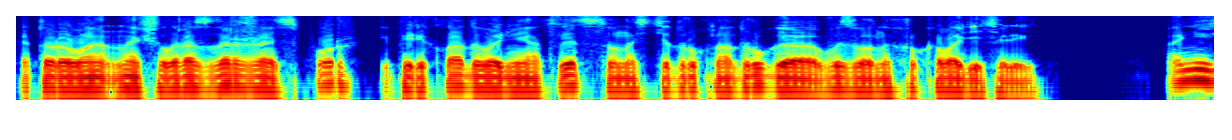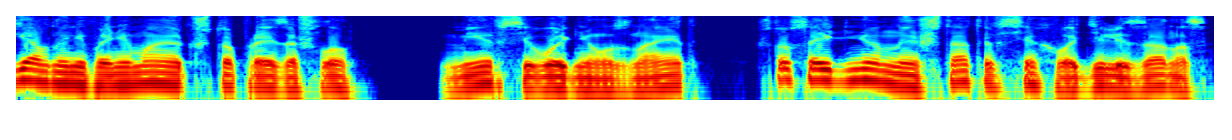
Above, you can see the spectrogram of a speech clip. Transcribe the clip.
которого начал раздражать спор и перекладывание ответственности друг на друга вызванных руководителей. Они явно не понимают, что произошло. Мир сегодня узнает, что Соединенные Штаты всех водили за нос,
